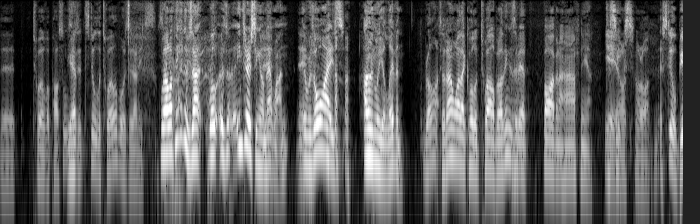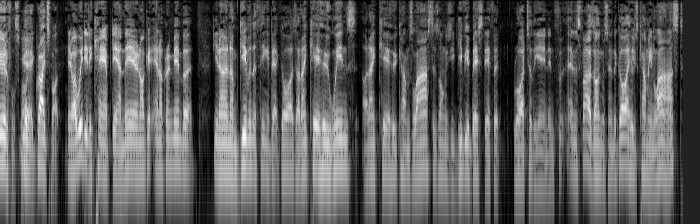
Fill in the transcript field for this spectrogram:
the Twelve Apostles. Yep. Is it still the Twelve, or is it only? s- Well, I think it was a, well, it was interesting on that one. It was always only eleven, right. so I don't know why they call it twelve, but I think it's about five and a half now to yeah, six. all right. It's Still beautiful spot. Yeah, great spot. Anyway, we did a camp down there, and I can- and I can remember, you know, and I'm given the thing about guys. I don't care who wins. I don't care who comes last, as long as you give your best effort right to the end. And f and as far as I'm concerned, the guy who's coming last,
